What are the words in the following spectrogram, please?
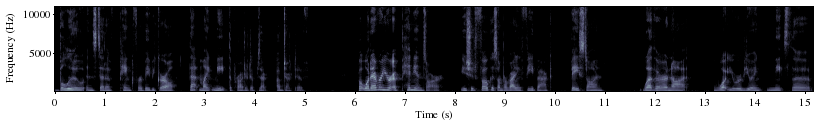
blue instead of pink for a baby girl, that might meet the project object- objective. But whatever your opinions are, you should focus on providing feedback based on whether or not what you're reviewing meets the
